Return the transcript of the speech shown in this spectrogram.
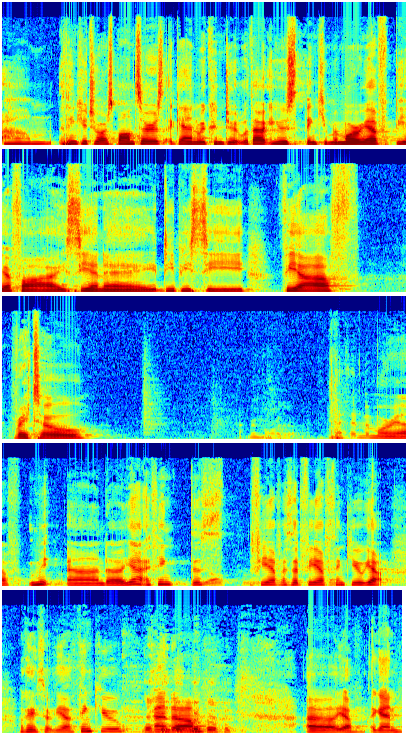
Um, thank you to our sponsors. Again, we couldn't do it without you. Thank you, Memoriav, BFI, CNA, DPC, FIAF, Reto. I said Memoriav. And uh, yeah, I think this, FIAF, I said FIAF, thank you. Yeah. Okay, so yeah, thank you. And um, uh, yeah, again,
